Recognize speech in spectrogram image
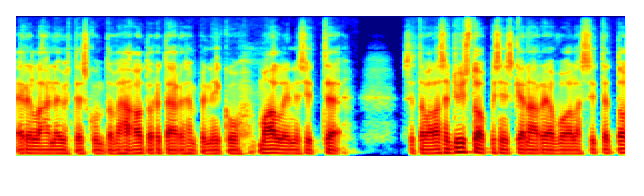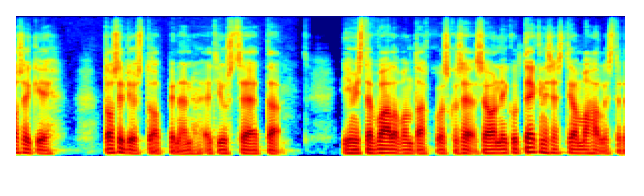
erilainen yhteiskunta, vähän autoritäärisempi niinku malli, niin sitten – se tavallaan se dystooppisin skenaario voi olla sitten tosikin tosi dystooppinen. Että just se, että ihmisten valvonta, koska se, se on niin kuin teknisesti on mahdollista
